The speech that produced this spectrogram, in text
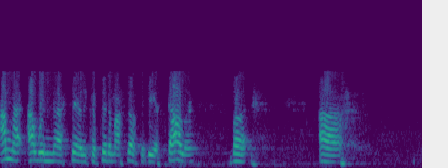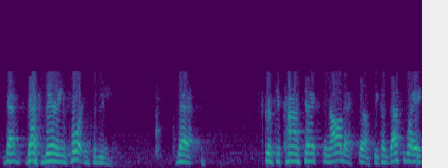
I'm not, I wouldn't necessarily consider myself to be a scholar, but uh, that that's very important to me. That scripture context and all that stuff, because that's the way,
